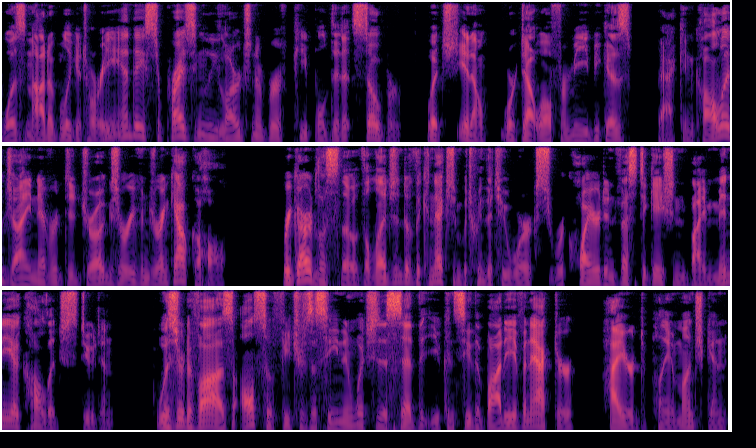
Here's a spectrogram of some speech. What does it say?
was not obligatory, and a surprisingly large number of people did it sober, which, you know, worked out well for me because Back in college, I never did drugs or even drank alcohol. Regardless, though, the legend of the connection between the two works required investigation by many a college student. Wizard of Oz also features a scene in which it is said that you can see the body of an actor, hired to play a munchkin,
